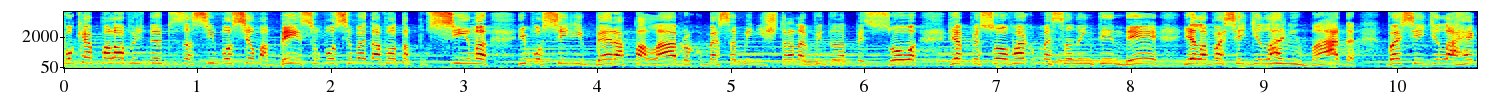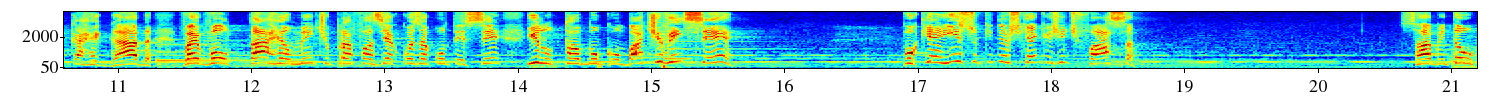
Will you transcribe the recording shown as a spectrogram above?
porque a palavra de Deus diz assim: você é uma bênção, você vai dar a volta por cima e você libera a palavra, começa a ministrar na vida da pessoa, e a pessoa vai começando a entender, e ela vai sair de lá animada, vai sair de lá recarregada, vai voltar realmente para fazer a coisa acontecer e lutar o bom combate e vencer, porque é isso que Deus quer que a gente faça. Sabe, então,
